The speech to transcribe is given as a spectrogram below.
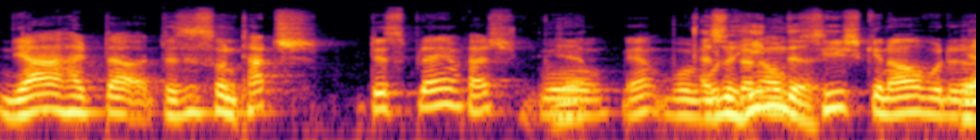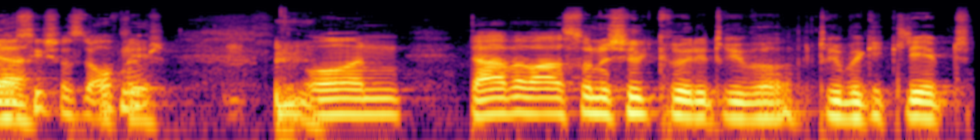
ja, halt da, das ist so ein Touch-Display, weißt wo, ja. wo, wo Also du dann siehst, genau, wo du dann Ja, siehst, was du okay. aufnimmst. Und da war so eine Schildkröte drüber, drüber geklebt,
